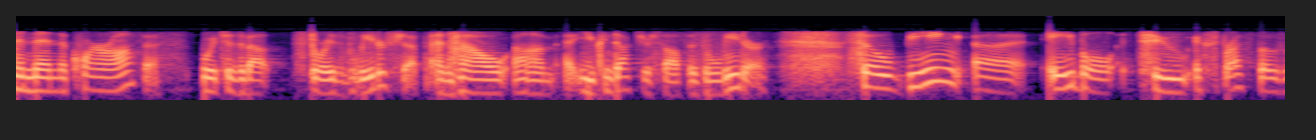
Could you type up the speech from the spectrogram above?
and then the corner office, which is about stories of leadership and how um, you conduct yourself as a leader. So being uh, able to express those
